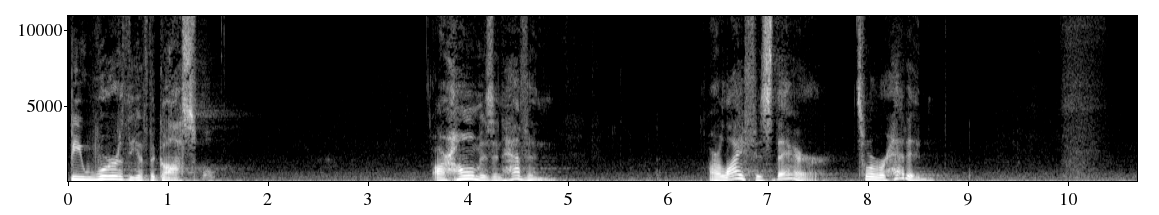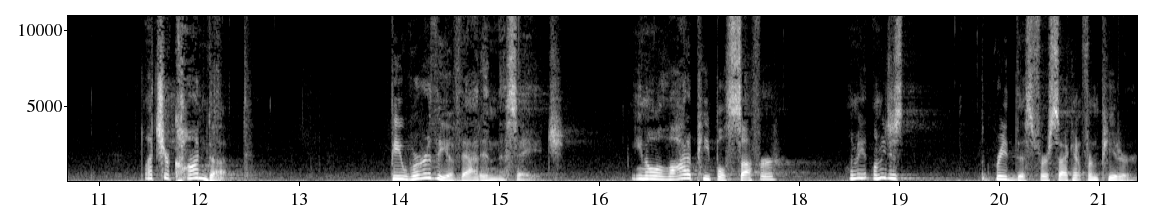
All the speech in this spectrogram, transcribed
be worthy of the gospel. Our home is in heaven. Our life is there. It's where we're headed. Let your conduct be worthy of that in this age. You know, a lot of people suffer. Let me, let me just read this for a second from Peter.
